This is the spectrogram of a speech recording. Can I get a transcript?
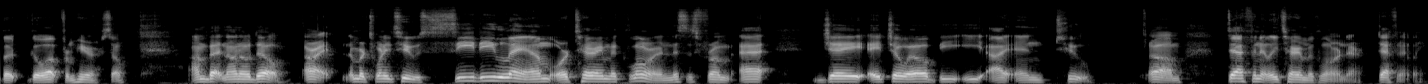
but go up from here. So I'm betting on Odell. All right, number 22, CeeDee Lamb or Terry McLaurin. This is from at J H O L B E I N 2. Um, definitely Terry McLaurin there. Definitely.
